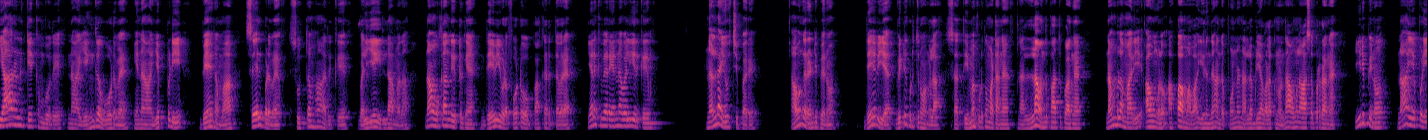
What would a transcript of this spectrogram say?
யாருன்னு கேட்கும்போது நான் எங்கே ஓடுவேன்? நான் எப்படி வேகமாக செயல்படுவேன்? சுத்தமாக அதுக்கு வழியே இல்லாமல் தான் நான் உட்காந்துக்கிட்டு இருக்கேன் தேவியோட ஃபோட்டோவை பார்க்கறத தவிர எனக்கு வேறு என்ன வழி இருக்குது நல்லா யோசிச்சுப்பார் அவங்க ரெண்டு பேரும் தேவியை விட்டு கொடுத்துருவாங்களா? சத்தியமாக கொடுக்க மாட்டாங்க. நல்லா வந்து பார்த்துப்பாங்க. நம்மள மாதிரி அவங்களும் அப்பா அம்மாவாக இருந்து அந்த பொண்ணை நல்லபடியாக வளர்க்கணுன்னு தான் அவங்களும் ஆசைப்பட்றாங்க. இருப்பினும் நான் எப்படி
